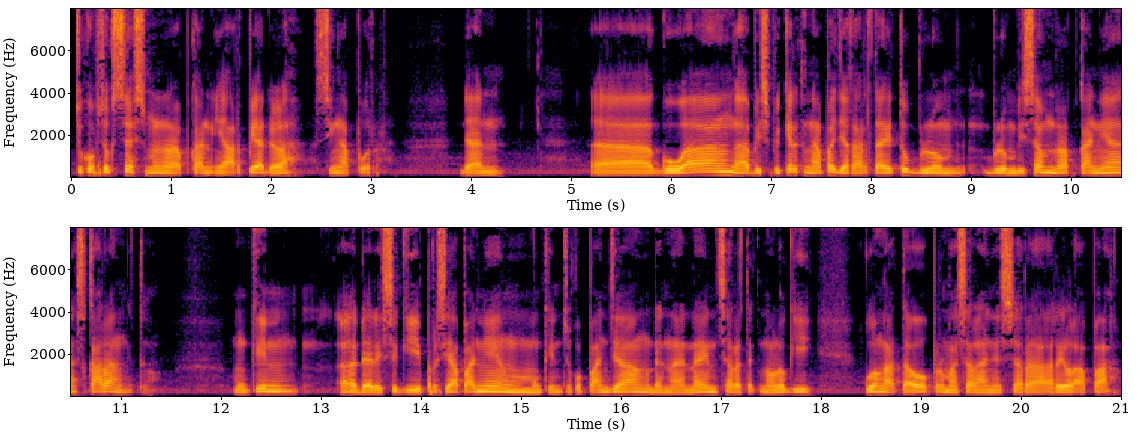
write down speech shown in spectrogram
cukup sukses menerapkan ERP adalah Singapura. Dan uh, gua nggak habis pikir kenapa Jakarta itu belum belum bisa menerapkannya sekarang gitu. Mungkin uh, dari segi persiapannya yang mungkin cukup panjang dan lain-lain secara teknologi gue nggak tahu permasalahannya secara real apa.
